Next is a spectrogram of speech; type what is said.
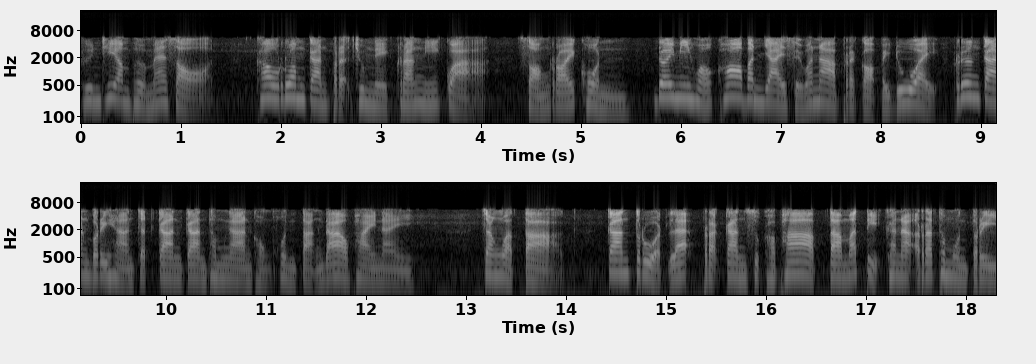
พื้นที่อำเภอแม่สอด เข้าร่วมการประชุมในครั้งนี้กว่า 200 คน โดยมีหัวข้อบรรยายเสวนาประกอบไปด้วย เรื่องการบริหารจัดการการทำงานของคนต่างด้าวภายใน จังหวัดตาก การตรวจและประกันสุขภาพตามมติคณะรัฐมนตรี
